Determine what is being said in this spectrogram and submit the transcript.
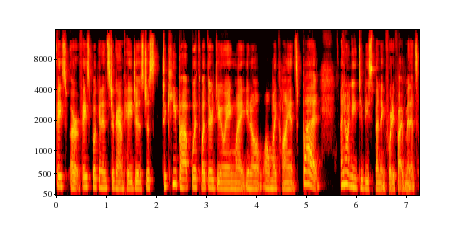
face or Facebook and Instagram pages just to keep up with what they're doing, my, you know, all my clients. But I don't need to be spending 45 minutes.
